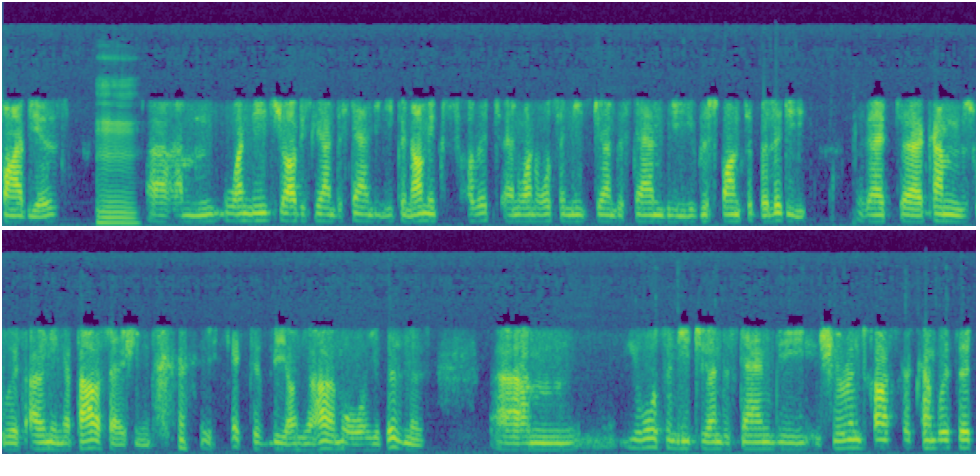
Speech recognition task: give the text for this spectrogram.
five years. Mm. Um, one needs to obviously understand the economics of it, and one also needs to understand the responsibility that uh, comes with owning a power station effectively on your home or your business. Um, you also need to understand the insurance costs that come with it,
